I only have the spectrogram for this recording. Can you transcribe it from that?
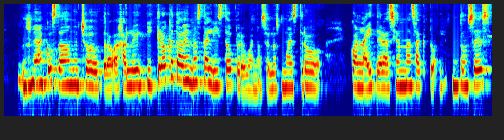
me ha costado mucho trabajarlo y, creo que todavía no está listo, pero bueno, se los muestro con la iteración más actual. Entonces,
